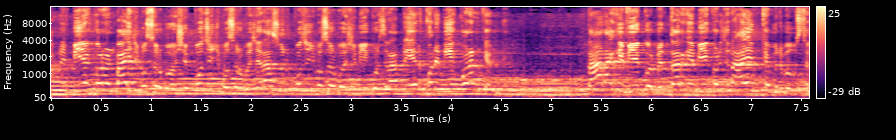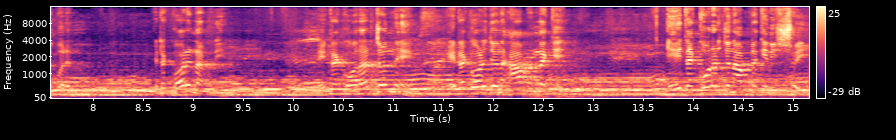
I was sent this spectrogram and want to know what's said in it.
আপনি বিয়ে করবেন বাইশ বছর বয়সে, পঁচিশ বছর বয়সে, রাসুল পঁচিশ বছর বয়সে বিয়ে করছেন, আপনি এরপরে বিয়ে করেন কেমনে? তার আগে বিয়ে করবেন, তার আগে বিয়ে করেছেন আইন কেমন ব্যবস্থা করেন? এটা করেন আপনি। এটা করার জন্যে, এটা করার জন্য আপনাকে, এটা করার জন্য আপনাকে নিশ্চয়ই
